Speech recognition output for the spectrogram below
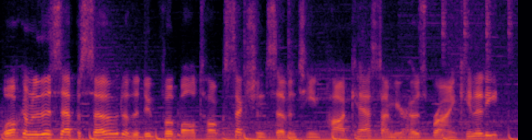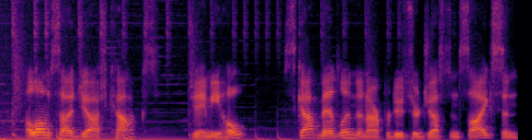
Welcome to this episode of the Duke Football Talk Section 17 podcast. I'm your host, Brian Kennedy, alongside Josh Cox, Jamie Holt, Scott Medlin, and our producer, Justin Sykes. And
